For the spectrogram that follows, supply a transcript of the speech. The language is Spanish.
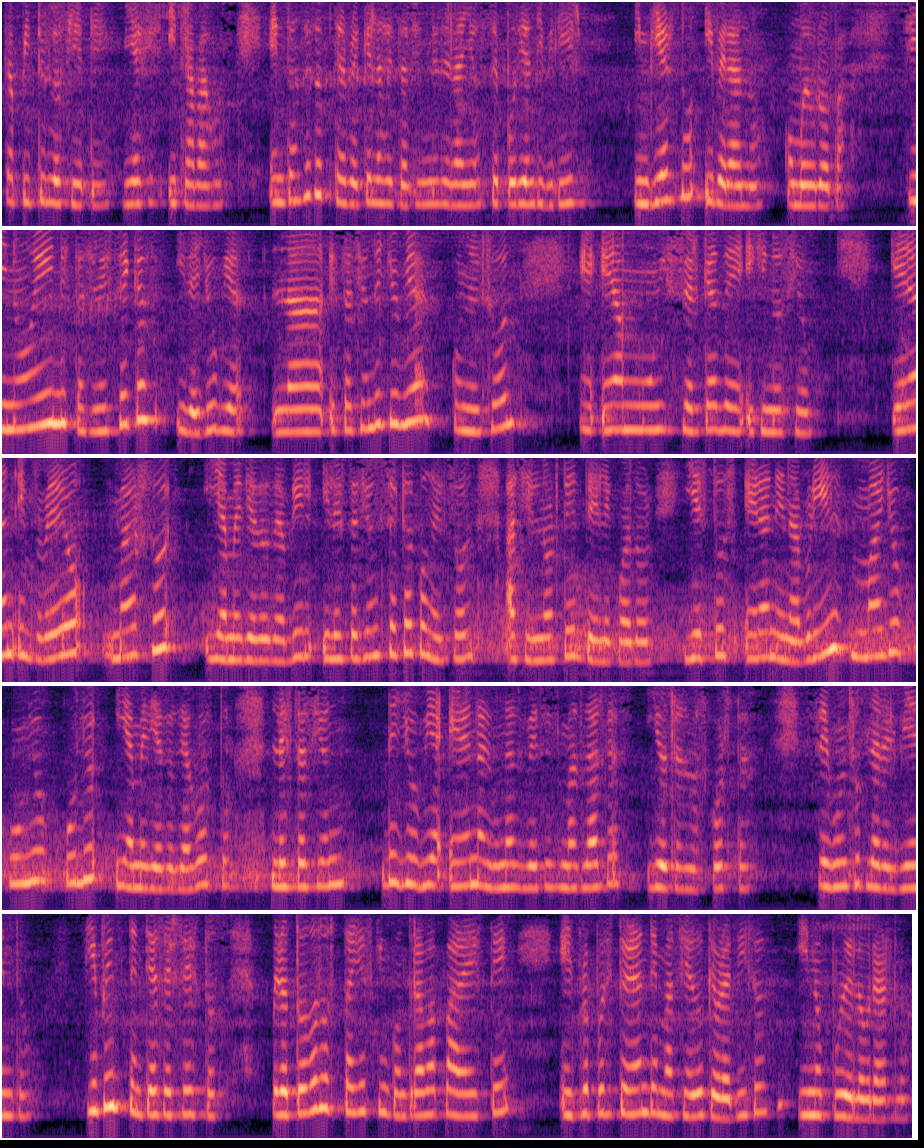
Capítulo 7. Viajes y trabajos. Entonces observé que las estaciones del año se podían dividir, invierno y verano, como Europa, sino en estaciones secas y de lluvia. La estación de lluvia con el sol eh, era muy cerca de equinoccio, que eran en febrero, marzo y a mediados de abril, y la estación seca con el sol hacia el norte del Ecuador, y estos eran en abril, mayo, junio, julio y a mediados de agosto. La estación de lluvia eran algunas veces más largas y otras más cortas, según soplar el viento. Siempre intenté hacer cestos, pero todos los tallos que encontraba para este el propósito eran demasiado quebradizos y no pude lograrlo.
